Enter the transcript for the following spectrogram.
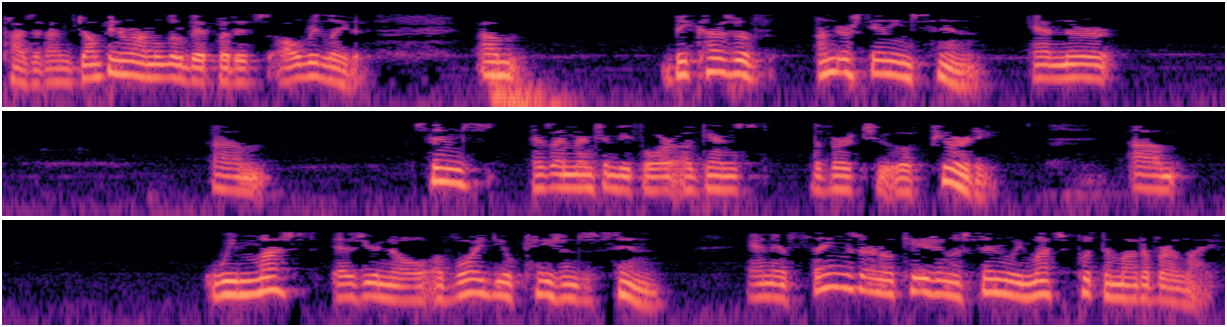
posit. I'm jumping around a little bit, but it's all related. Um, because of understanding sin and their um, sins, as I mentioned before, against the virtue of purity. Um, we must, as you know, avoid the occasions of sin. And if things are an occasion of sin, we must put them out of our life.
